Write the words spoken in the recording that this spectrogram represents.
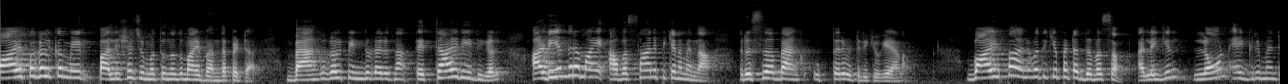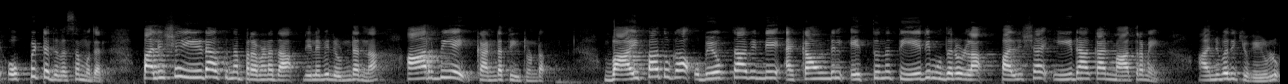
വായ്പകൾക്ക് മേൽ പലിശ ചുമത്തുന്നതുമായി ബന്ധപ്പെട്ട് ബാങ്കുകൾ പിന്തുടരുന്ന തെറ്റായ രീതികൾ അടിയന്തരമായി അവസാനിപ്പിക്കണമെന്ന റിസർവ് ബാങ്ക് ഉത്തരവിട്ടിരിക്കുകയാണ്. വായ്പ അനുവദിക്കപ്പെട്ട ദിവസം അല്ലെങ്കിൽ ലോൺ എഗ്രിമെന്റ് ഒപ്പിട്ട ദിവസം മുതൽ പലിശ ഈടാക്കുന്ന പ്രവണത നിലവിലുണ്ടെന്ന് ആർ ബി ഐ കണ്ടെത്തിയിട്ടുണ്ട്. വായ്പാ തുക ഉപയോക്താവിന്റെ അക്കൗണ്ടിൽ എത്തുന്ന തീയതി മുതലുള്ള പലിശ ഈടാക്കാൻ മാത്രമേ അനുവദിക്കുകയുള്ളൂ.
